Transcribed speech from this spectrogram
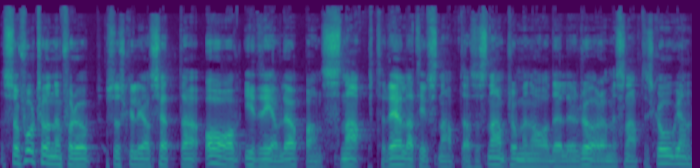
så fort hunden får upp så skulle jag sätta av i drevlöpan snabbt, relativt snabbt. Alltså snabb promenad eller röra mig snabbt i skogen.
